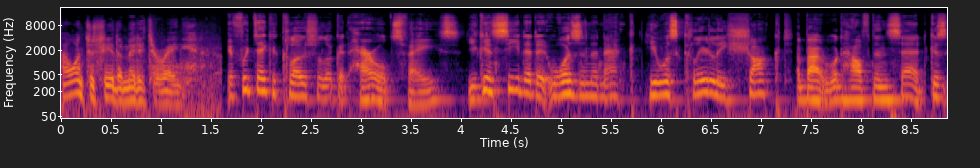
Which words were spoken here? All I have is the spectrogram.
I want to see the Mediterranean. If we take a closer look at Harald's face, you can see that it wasn't an act. He was clearly shocked about what Halfdan said, because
